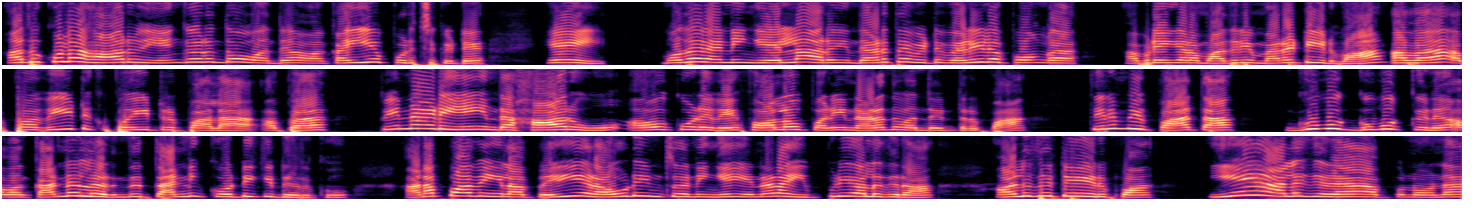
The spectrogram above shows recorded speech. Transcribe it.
அதுக்குள்ளே ஹாரு எங்கேருந்தோ வந்து அவன் கையை பிடிச்சிக்கிட்டு ஏய் முதல்ல நீங்க எல்லாரும் இந்த இடத்த விட்டு வெளியில போங்க அப்படிங்கிற மாதிரி மிரட்டிடுவான். அவ அப்ப வீட்டுக்கு போயிட்டு இருப்பாளா அப்ப பின்னாடியே இந்த ஹாருவும் அவ கூடவே ஃபாலோ பண்ணி நடந்து வந்துட்டு இருப்பான். திரும்பி பார்த்தா குபுக் குபுக்குன்னு அவன் கண்ணுல இருந்து தண்ணி கொட்டிக்கிட்டு இருக்கும். அடப்பாவீங்களா பெரிய ரவுடின்னு சொன்னீங்க. என்னடா இப்படி அழுகுறான்? அழுதுட்டே இருப்பான். ஏன் அழுகுற? அப்படின்னோடனே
